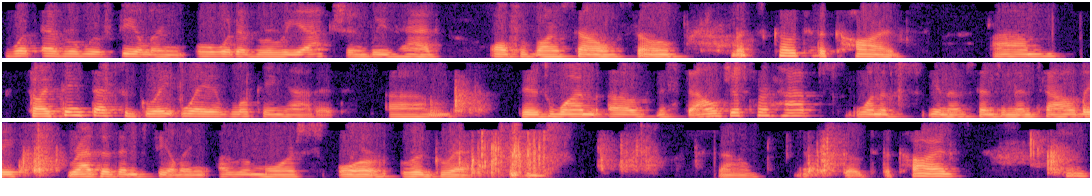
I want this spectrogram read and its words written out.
whatever we're feeling or whatever reaction we've had off of ourselves. So let's go to the cards. Um, so I think that's a great way of looking at it. Um, there's one of nostalgia, perhaps, one of, you know, sentimentality, rather than feeling a remorse or regret. So let's go to the cards and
